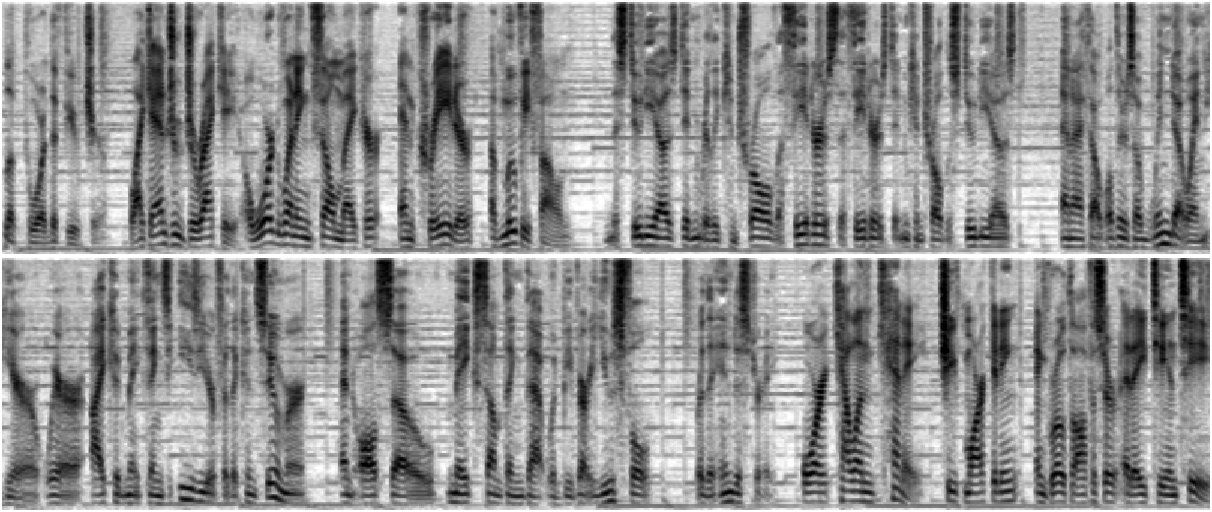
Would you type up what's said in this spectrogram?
look toward the future. Like Andrew Jarecki, award winning filmmaker and creator of Moviefone. The studios didn't really control the theaters, the theaters didn't control the studios. And I thought, well, there's a window in here where I could make things easier for the consumer and also make something that would be very useful for the industry. Or Kellyn Kenny, Chief Marketing and Growth Officer at AT&T,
